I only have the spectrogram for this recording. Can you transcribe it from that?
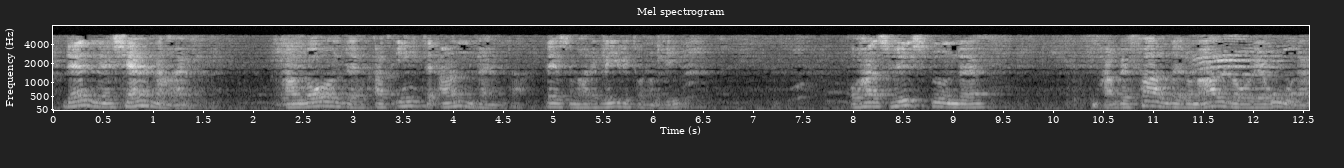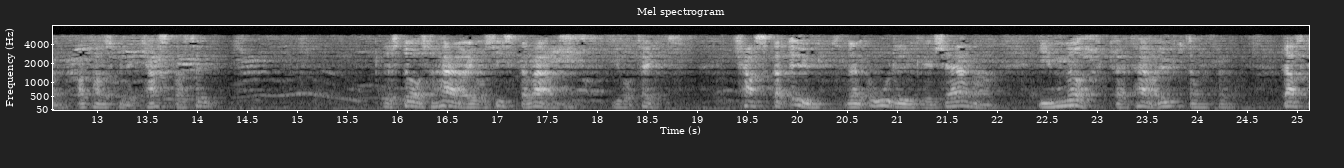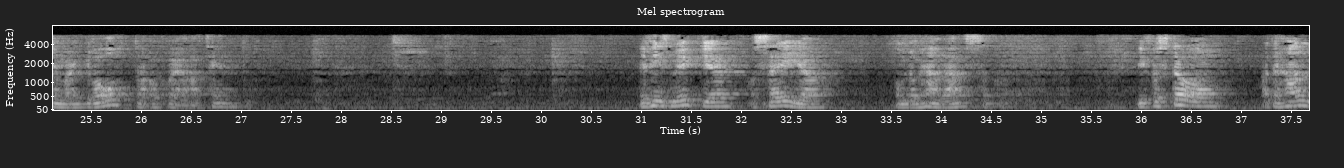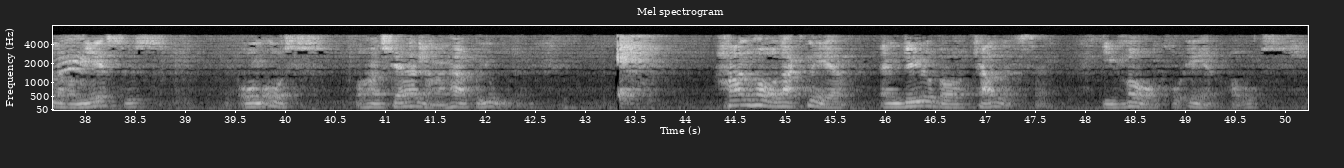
Denne tjänare, han valde att inte använda det som hade blivit honom givet. Och hans husbonde, han befallde de allvarliga orden att han skulle kastas ut. Det står så här i vår sista vers i vår text. Kasta ut den oduglige tjänaren i mörkret här utanför. Där ska man gråta och skära tänder. Det finns mycket att säga om de här verserna. Vi förstår att det handlar om Jesus och om oss och hans tjänare här på jorden. Han har lagt ner en dyrbar kallelse i var och en av oss.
